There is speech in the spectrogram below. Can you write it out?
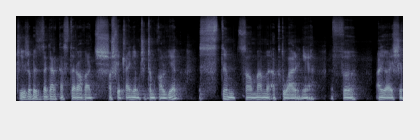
Czyli żeby z zegarka sterować oświetleniem czy czymkolwiek, z tym, co mamy aktualnie w iOSie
